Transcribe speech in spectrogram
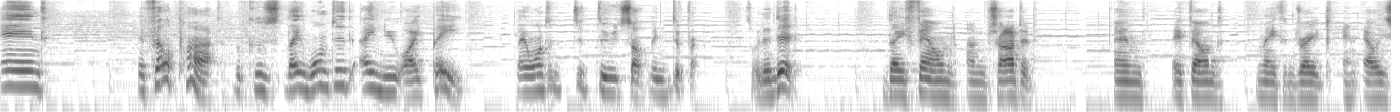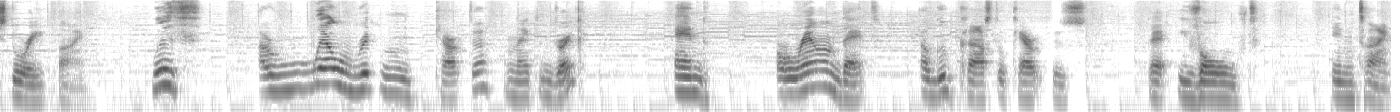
And it fell apart because they wanted a new IP. They wanted to do something different. So they did. They found Uncharted. And they found Nathan Drake and Ellie's storyline. With a well written character, Nathan Drake, and around that, a good cast of characters that evolved in time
